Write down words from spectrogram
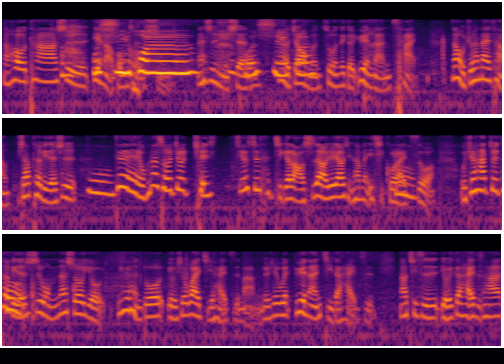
然后他是电脑工程师，那是女生，还有教我们做那个越南菜。那我觉得他那一场比较特别的是，嗯，对我们那时候就全就就几个老师啊，我就邀请他们一起过来做。嗯、我觉得他最特别的是，我们那时候有因为很多有些外籍孩子嘛，有些越越南籍的孩子，然后其实有一个孩子他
